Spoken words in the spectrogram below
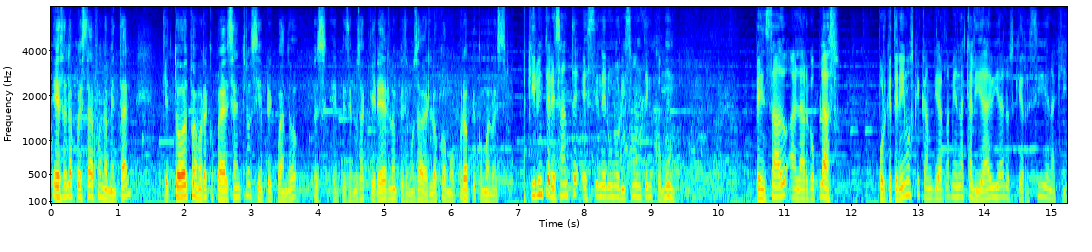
Esa es la apuesta fundamental, que todos podemos recuperar el centro siempre y cuando pues, empecemos a quererlo, empecemos a verlo como propio, como nuestro. Aquí lo interesante es tener un horizonte en común, pensado a largo plazo porque tenemos que cambiar también la calidad de vida de los que residen aquí,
